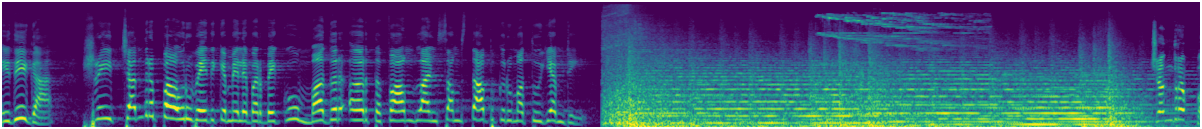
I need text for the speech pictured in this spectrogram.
ಇದೀಗ ಶ್ರೀ ಚಂದ್ರಪ್ಪ ಅವರು ವೇದಿಕೆ ಮೇಲೆ ಬರಬೇಕು ಮದರ್ ಅರ್ತ್ ಫಾರ್ಮ್ ಲ್ಯಾಂಡ್ ಸಂಸ್ಥಾಪಕರು ಮತ್ತು ಎಂಡಿ. ಚಂದ್ರಪ್ಪ,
